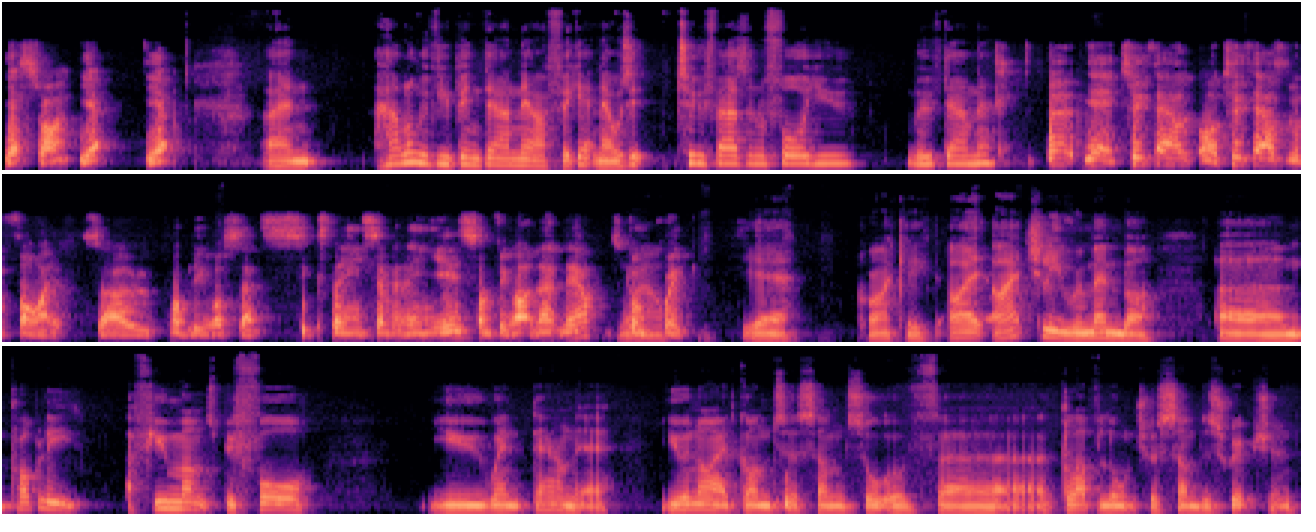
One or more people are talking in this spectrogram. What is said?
Yes, right. Yep, yep. And how long have you been down there? I forget now. Was it 2004 you moved down there? Uh, yeah, 2000 or 2005. So probably what's that? 16, 17 years, something like that. Now it's wow. gone quick. Yeah, crikey. I I actually remember um, probably a few months before you went down there. You and I had gone to some sort of uh, glove launch of some description.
